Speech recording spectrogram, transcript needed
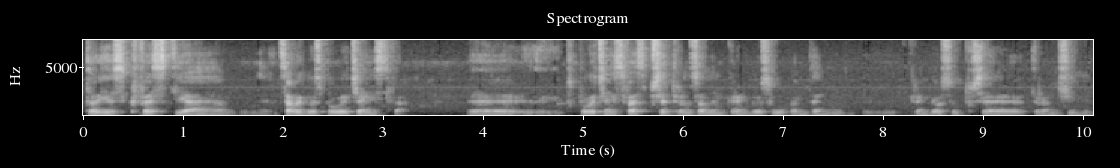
To jest kwestia całego społeczeństwa. Społeczeństwa z przetrąconym kręgosłupem. Ten kręgosłup przetrącili.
